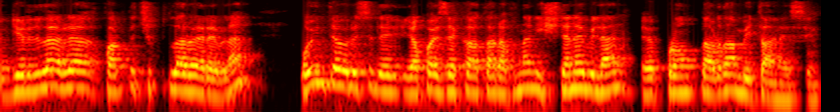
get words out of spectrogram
girdilerle farklı çıktılar verebilen oyun teorisi de yapay zeka tarafından işlenebilen e, promptlardan bir tanesi.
